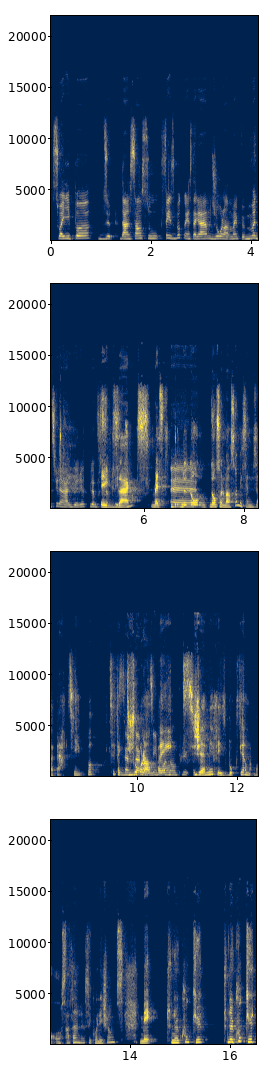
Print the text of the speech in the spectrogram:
soyez pas dupes, dans le sens où Facebook ou Instagram, du jour au lendemain, peut modifier leur algorithme. Là, vous. Exact. Mais Euh, non, non seulement ça, mais ça ne nous appartient pas. Tu sais, fait que du jour au lendemain, non plus. si jamais Facebook ferme, bon, on s'entend, là, c'est quoi les chances? Mais tout d'un coup que tout d'un coup qu'ils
